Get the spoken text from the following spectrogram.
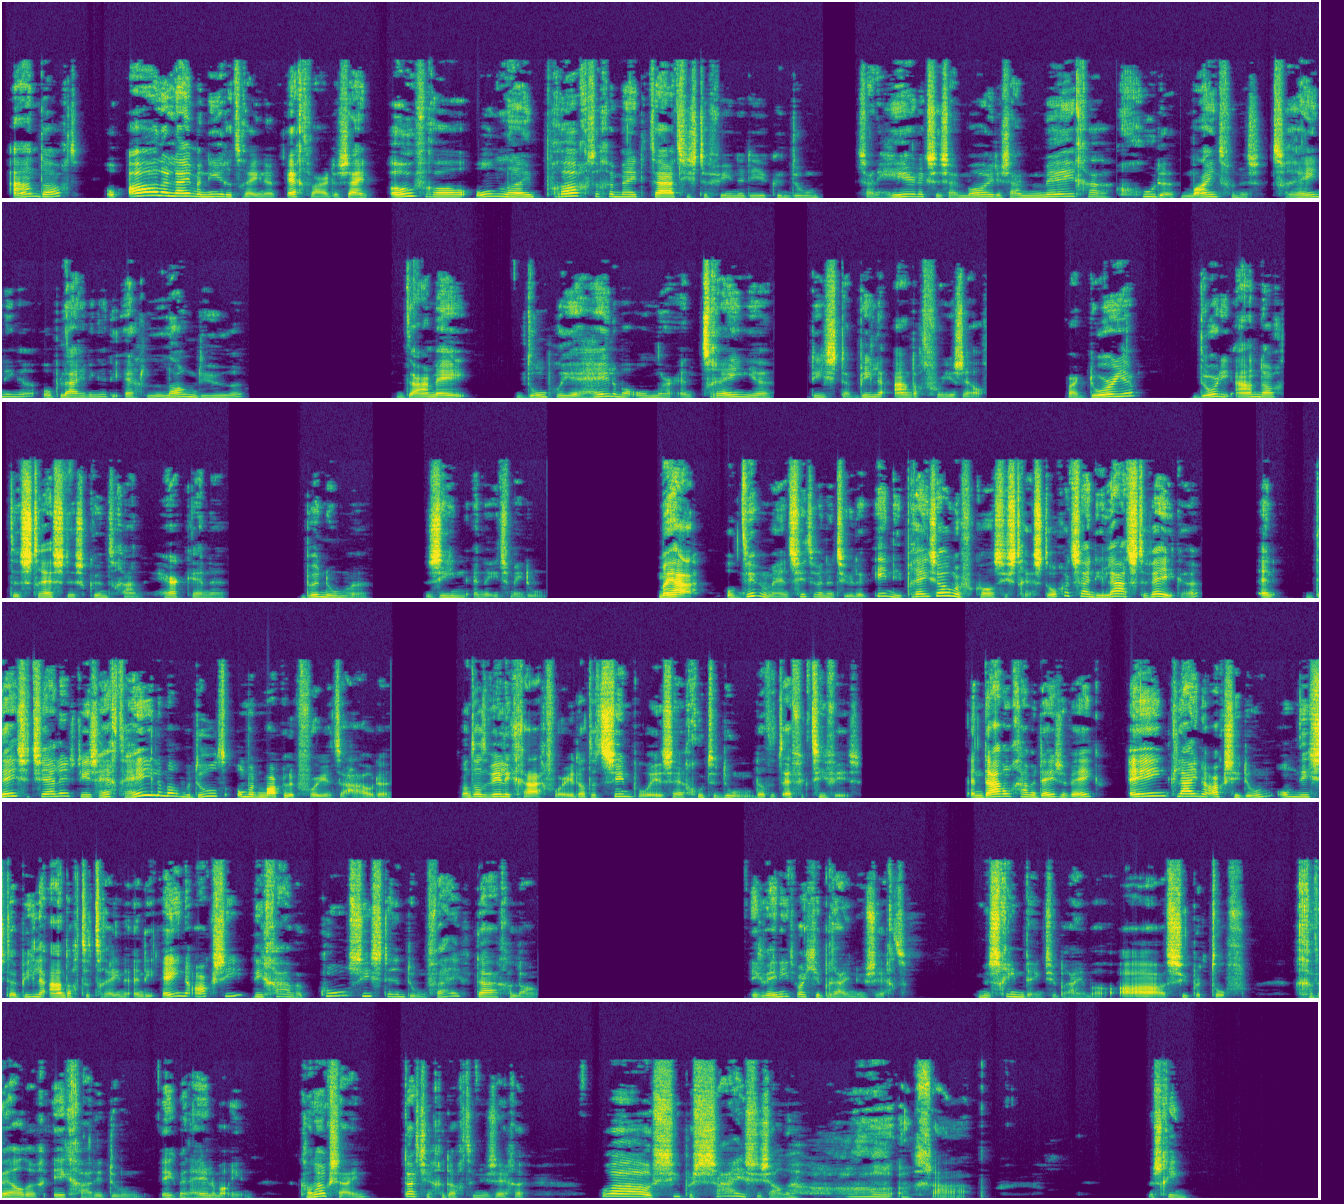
aandacht op allerlei manieren trainen. Echt waar, er zijn overal online prachtige meditaties te vinden die je kunt doen. Ze zijn heerlijk, ze zijn mooi. Er zijn mega goede mindfulness trainingen, opleidingen die echt lang duren. Daarmee dompel je helemaal onder en train je die stabiele aandacht voor jezelf. Waardoor je door die aandacht de stress dus kunt gaan herkennen, benoemen zien en er iets mee doen. Maar ja, op dit moment zitten we natuurlijk in die pre-zomervakantiestress, toch? Het zijn die laatste weken. En deze challenge die is echt helemaal bedoeld om het makkelijk voor je te houden. Want dat wil ik graag voor je, dat het simpel is en goed te doen, dat het effectief is. En daarom gaan we deze week één kleine actie doen om die stabiele aandacht te trainen. En die ene actie, die gaan we consistent doen, vijf dagen lang. Ik weet niet wat je brein nu zegt. Misschien denkt je brein wel, ah, super tof. Geweldig, ik ga dit doen. Ik ben helemaal in. Kan ook zijn dat je gedachten nu zeggen, wow, super saai Suzanne. Oh, een. Misschien.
